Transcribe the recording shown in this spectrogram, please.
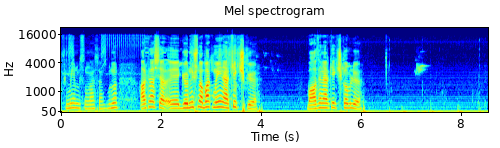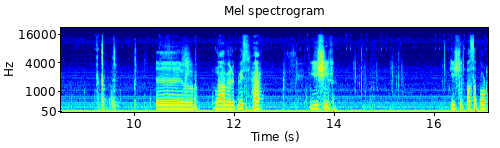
Female misin lan sen? Bunu arkadaşlar e, görünüşüne bakmayın erkek çıkıyor. Bazen erkek çıkabiliyor. Eee ne yapıyorduk biz? Heh. Yeşil. Yeşil pasaport.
